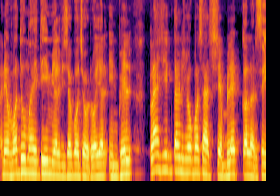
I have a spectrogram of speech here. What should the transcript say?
અને વધુ માહિતી મેળવી શકો છો. રોયલ ઇનફિલ્ડ ક્લાસિક ત્રણસો પચાસ છે બ્લેક કલર છે.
